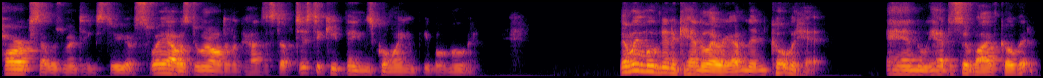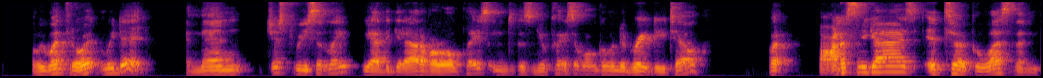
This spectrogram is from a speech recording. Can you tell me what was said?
parks. I was renting Studio Sway. I was doing all different kinds of stuff just to keep things going and people moving. Then we moved into Candelaria and then COVID hit. And we had to survive COVID. And we went through it and we did. And then just recently, we had to get out of our old place and into this new place. I won't go into great detail. But honestly, guys, it took less than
